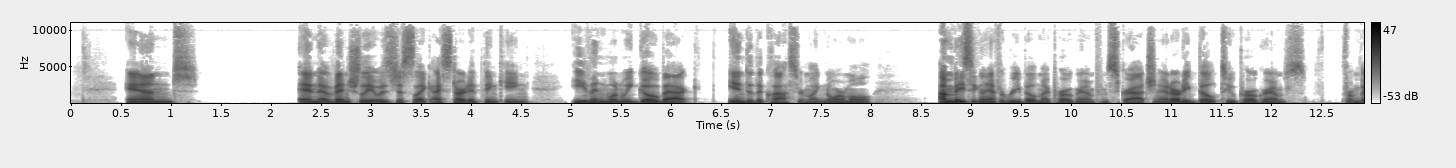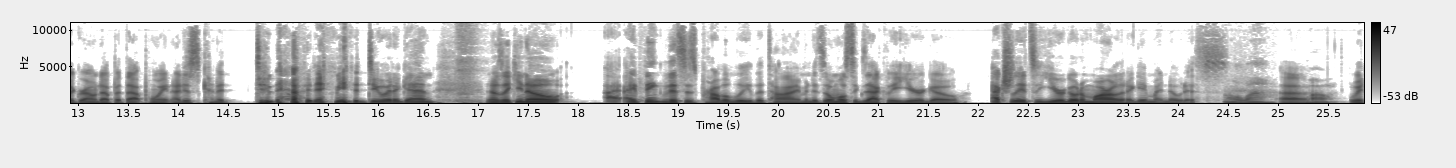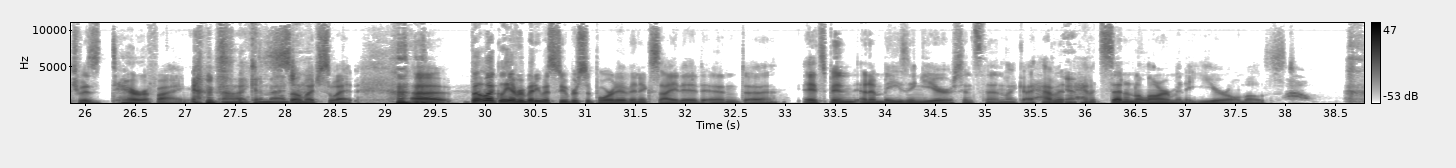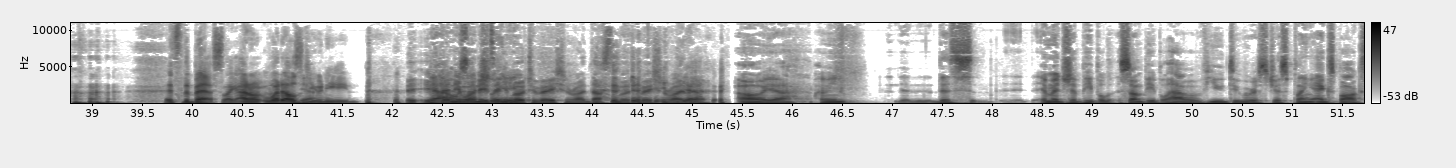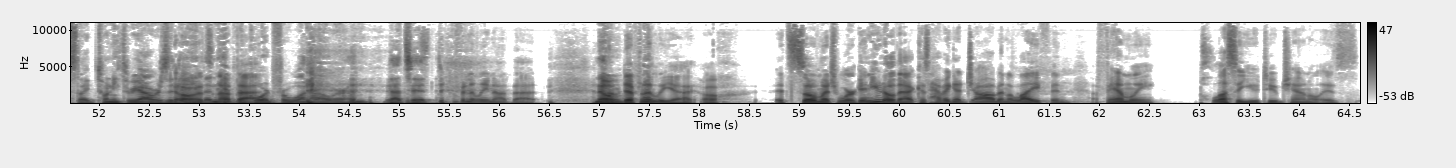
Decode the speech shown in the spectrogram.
And and eventually it was just like I started thinking even when we go back into the classroom like normal, I'm basically gonna have to rebuild my program from scratch. And I'd already built two programs from the ground up at that point. I just kind of didn't have it in me to do it again. And I was like, you know, I, I think this is probably the time. And it's almost exactly a year ago. Actually, it's a year ago tomorrow that I gave my notice, Oh wow. uh, Wow. which was terrifying. Oh, I can imagine. so much sweat. uh, but luckily, everybody was super supportive and excited. And uh, it's been an amazing year since then. Like I haven't Yeah. I haven't set an alarm in a year almost. Wow. it's the best. Like I don't. What else Yeah. do you need? If Yeah, I was anyone needs any motivation, right? That's the motivation right Yeah. there. Oh yeah, I mean, this image that people, some people have of YouTubers just playing Xbox like 23 hours a day No, and then not hit that. record for one hour and that's it. definitely not that. No, Um, definitely, yeah. Oh, it's so much work, and you know that because having a job and a life and a family, plus a YouTube channel is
